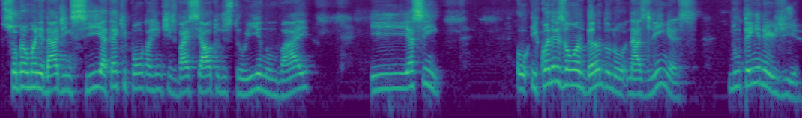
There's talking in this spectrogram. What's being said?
sobre a humanidade em si, até que ponto a gente vai se autodestruir, não vai. E assim, o, e quando eles vão andando no, nas linhas, não tem energia.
